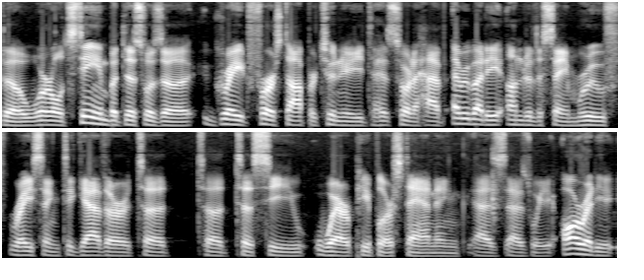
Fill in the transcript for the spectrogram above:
the world's team, but this was a great first opportunity to sort of have everybody under the same roof racing together to to to see where people are standing as as we already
